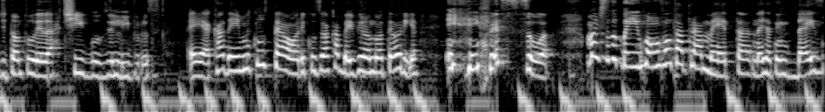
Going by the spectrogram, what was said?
de tanto ler artigos e livros é, acadêmicos, teóricos, eu acabei virando uma teoria em pessoa. Mas tudo bem, vamos voltar pra meta, né? Já tem 10,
